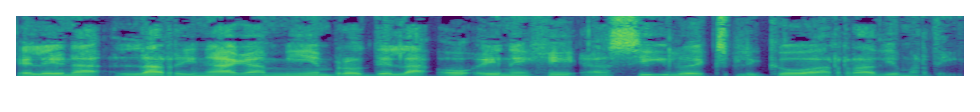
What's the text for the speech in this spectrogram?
Elena Larrinaga, miembro de la ONG, así lo explicó a Radio Martín.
